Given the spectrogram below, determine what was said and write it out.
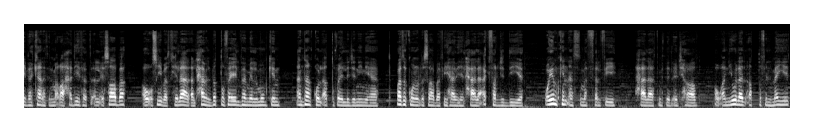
إذا كانت المرأة حديثة الإصابة أو أصيبت خلال الحمل بالطفيل فمن الممكن أن تنقل الطفيل لجنينها وتكون الإصابة في هذه الحالة أكثر جدية ويمكن أن تتمثل في حالات مثل الإجهاض أو أن يولد الطفل ميت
